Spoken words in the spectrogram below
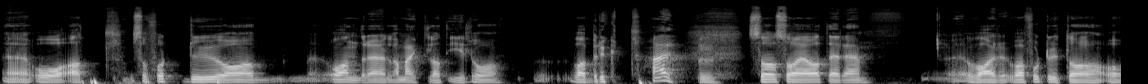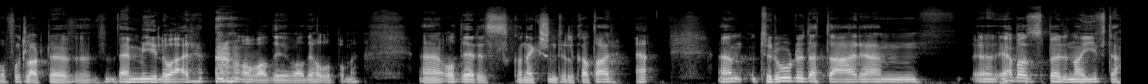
Uh, og at så fort du og og andre la merke til at ILO var brukt her, mm. så så jeg jo at dere var, var fort ute og, og, forklarte hvem ILO er, og hva de, hva de holder på med. Uh, og deres connection til Qatar. Ja. Um, tror du dette er um, Jeg bare spør naivt, ja.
